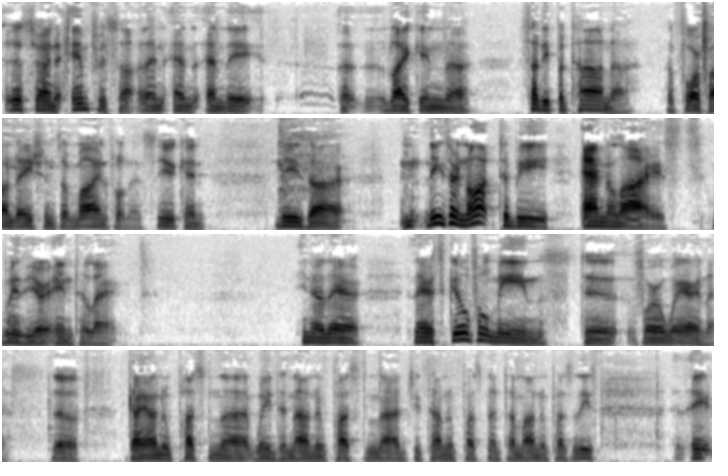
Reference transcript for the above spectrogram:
just trying to emphasize, and, and, and the uh, like in uh, Satipatthana, the four foundations of mindfulness. You can, these are, these are not to be analyzed with your intellect. You know, they're they're skillful means to for awareness. So Kayanupassana, Vedananupassana, Cittanupassana, Dhammanupassana, these eight,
